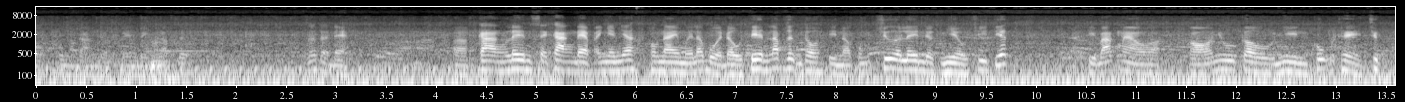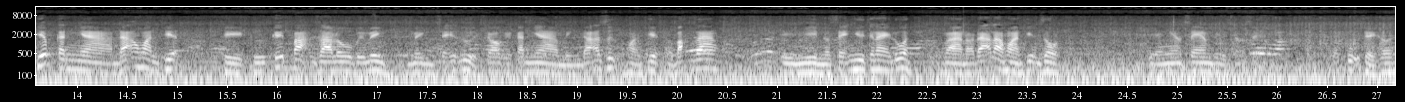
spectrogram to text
Bộ khung đang được bên mình lắp dựng. Rất là đẹp. À, càng lên sẽ càng đẹp anh em nhé. Hôm nay mới là buổi đầu tiên lắp dựng thôi thì nó cũng chưa lên được nhiều chi tiết. Thì bác nào có nhu cầu nhìn cụ thể trực tiếp căn nhà đã hoàn thiện thì cứ kết bạn Zalo với mình mình sẽ gửi cho cái căn nhà mình đã dựng hoàn thiện ở Bắc Giang. Thì nhìn nó sẽ như thế này luôn và nó đã là hoàn thiện rồi. Thì anh em xem thì nó sẽ, sẽ cụ thể hơn.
